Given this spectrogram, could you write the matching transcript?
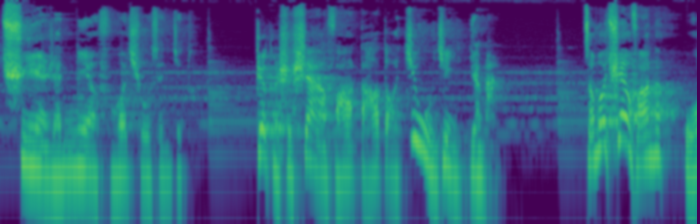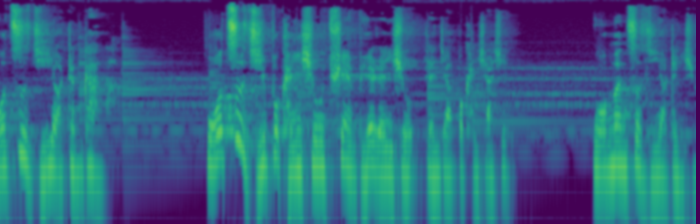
劝人念佛求生净土，这个是善法达到究竟圆满。怎么劝法呢？我自己要真干呐！我自己不肯修，劝别人修，人家不肯相信。我们自己要真修，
